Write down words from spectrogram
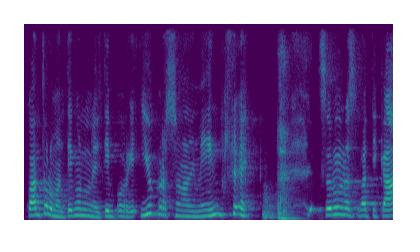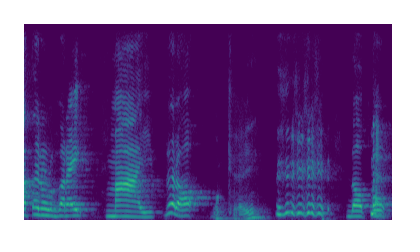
quanto lo mantengono nel tempo, perché io personalmente sono una sfaticata e non lo farei mai, però... Ok. dopo... Beh,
